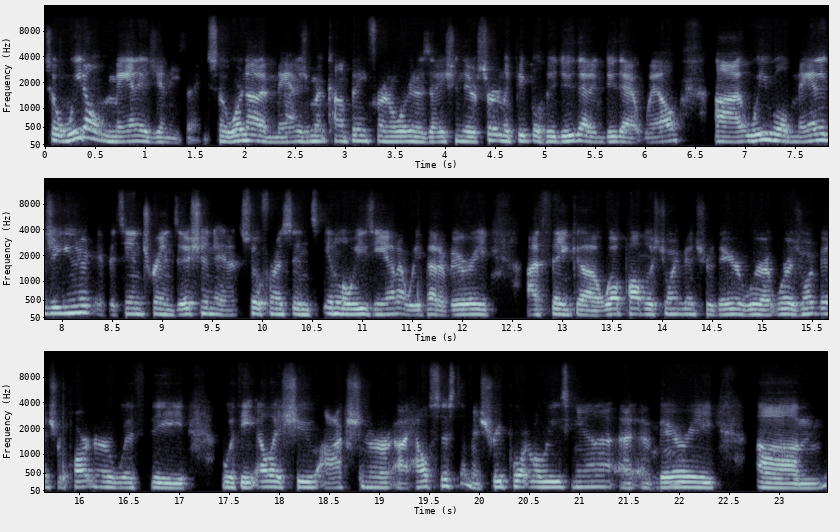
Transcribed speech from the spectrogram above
So we don't manage anything. So we're not a management company for an organization. There are certainly people who do that and do that well. Uh, we will manage a unit if it's in transition. And so, for instance, in Louisiana, we've had a very I think uh, well-published joint venture there. We're, we're a joint venture partner with the with the LSU Ochsner uh, Health System in Shreveport, Louisiana. A, a mm-hmm. very um,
